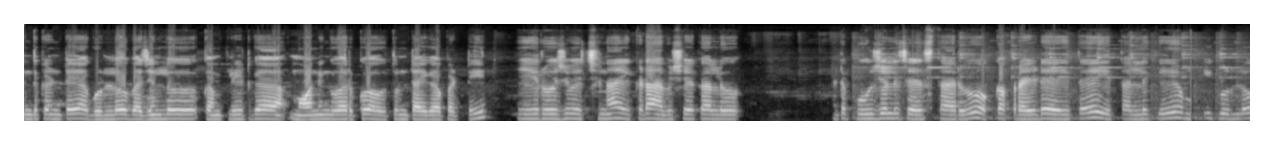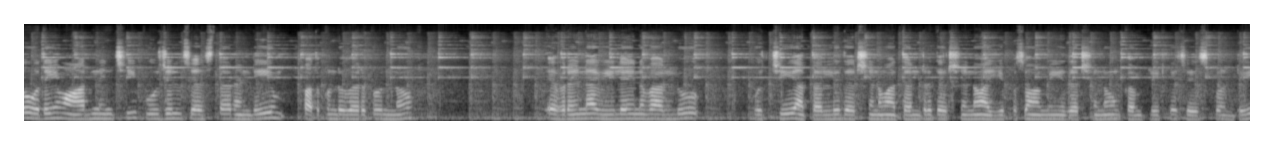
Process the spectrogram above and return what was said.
ఎందుకంటే ఆ గుడిలో భజనలు కంప్లీట్గా మార్నింగ్ వరకు అవుతుంటాయి కాబట్టి. ఏ రోజు వచ్చినా ఇక్కడ అభిషేకాలు అంటే పూజలు చేస్తారు. ఒక్క ఫ్రైడే అయితే ఈ తల్లికి ఈ గుడిలో ఉదయం ఆరు నుంచి పూజలు చేస్తారండి. పదకొండు వరకు ఎవరైనా వీలైన వాళ్ళు వచ్చి ఆ తల్లి దర్శనం ఆ తండ్రి దర్శనం అయ్యప్ప స్వామి దర్శనం కంప్లీట్గా చేసుకోండి.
